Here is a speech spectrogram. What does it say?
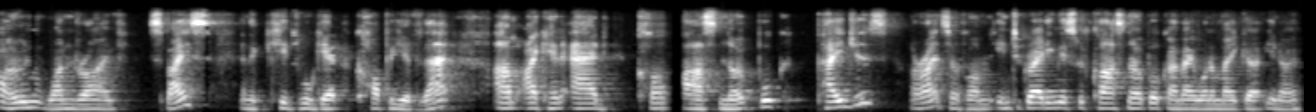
own OneDrive space and the kids will get a copy of that. Um, I can add class notebook pages. All right, so if I'm integrating this with class notebook, I may want to make a, you know,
